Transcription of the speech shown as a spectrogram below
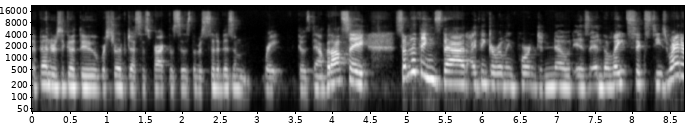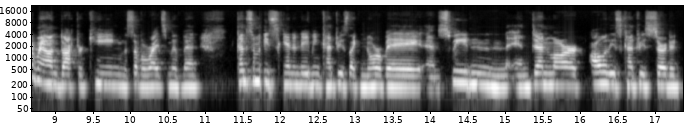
offenders who go through restorative justice practices, the recidivism rate goes down. But I'll say some of the things that I think are really important to note is in the late 60s, right around Dr. King, the civil rights movement, kind of some of these Scandinavian countries like Norway and Sweden and Denmark, all of these countries started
